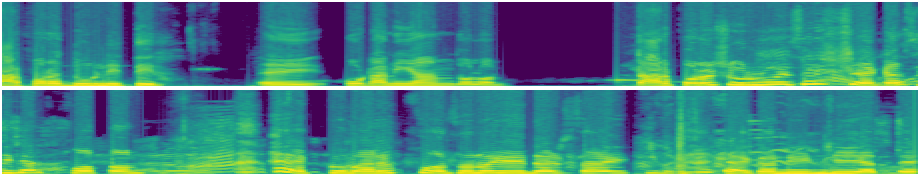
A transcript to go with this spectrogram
তারপরে দুর্নীতির এই কোটা নিয়ে আন্দোলন। তারপরে শুরু হয়েছে শেখ হাসিনার পতন। একবার পছন্দ এদের শাড়ি এখন ইন্ডিয়াতে।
